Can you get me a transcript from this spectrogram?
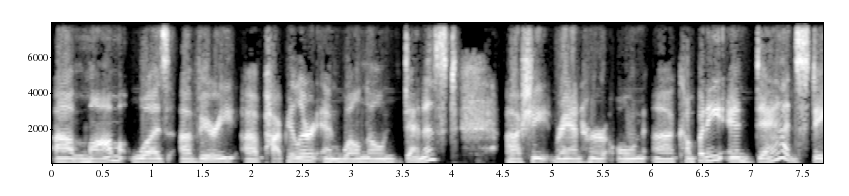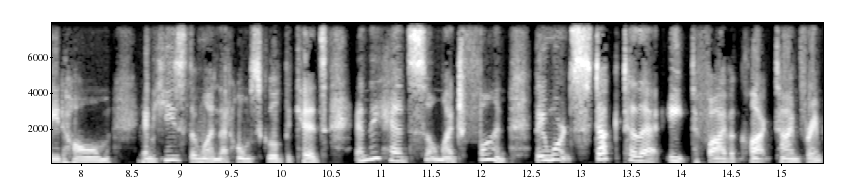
Um, mom was a very uh, popular and well known dentist. Uh, she ran her own uh, company, and dad stayed home, and he's the one that homeschooled the kids. And they had so much fun. They weren't stuck to that eight to five o'clock time frame.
